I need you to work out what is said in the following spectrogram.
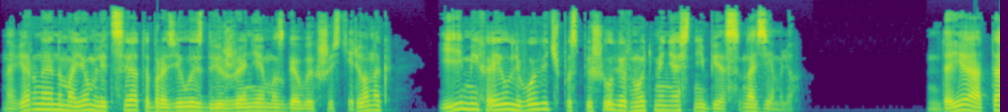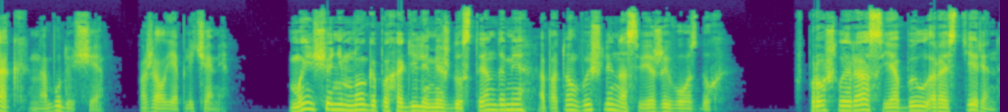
Наверное, на моем лице отобразилось движение мозговых шестеренок, и Михаил Львович поспешил вернуть меня с небес на землю. «Да я так, на будущее», – пожал я плечами. Мы еще немного походили между стендами, а потом вышли на свежий воздух. В прошлый раз я был растерян,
